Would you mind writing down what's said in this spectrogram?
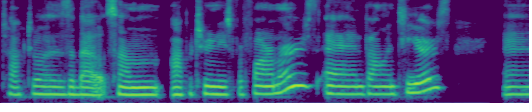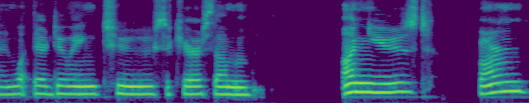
talk to us about some opportunities for farmers and volunteers and what they're doing to secure some unused farm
